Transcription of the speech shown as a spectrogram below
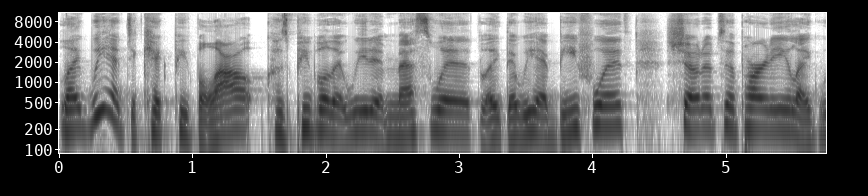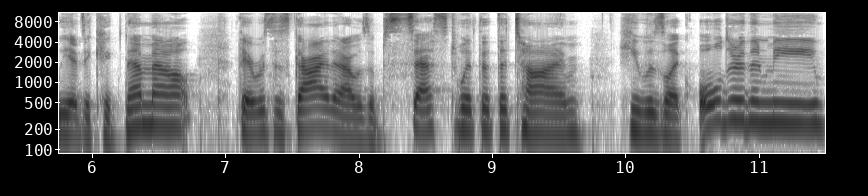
like we had to kick people out because people that we didn't mess with, like that we had beef with, showed up to the party. Like we had to kick them out. There was this guy that I was obsessed with at the time. He was like older than me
